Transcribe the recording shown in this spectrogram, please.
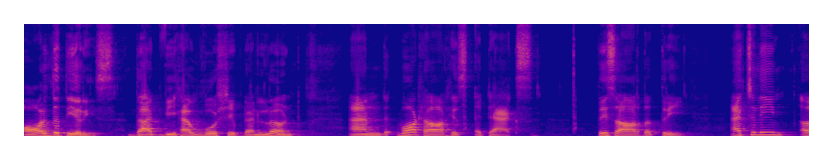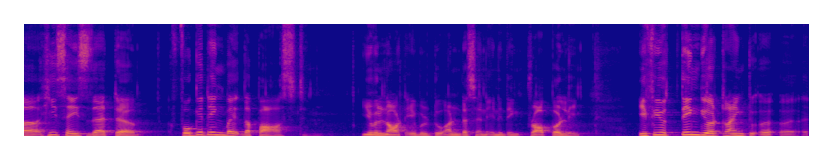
all the theories that we have worshipped and learned. And what are his attacks? These are the three. Actually, uh, he says that uh, forgetting by the past, you will not able to understand anything properly. If you think you're trying to uh, uh,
